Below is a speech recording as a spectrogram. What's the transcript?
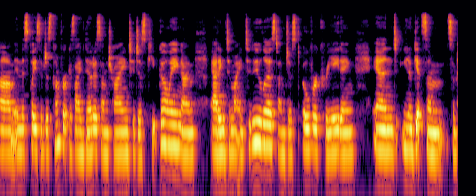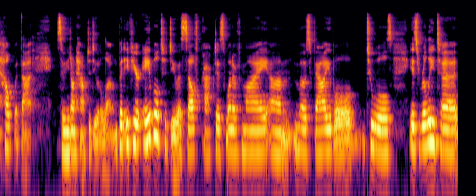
um, in this place of discomfort because I notice I'm trying to just keep going. I'm adding to my to-do list. I'm just over creating, and you know, get some some help with that, so you don't have to do it alone. But if you're able to do a self practice, one of my um, most valuable tools is really to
